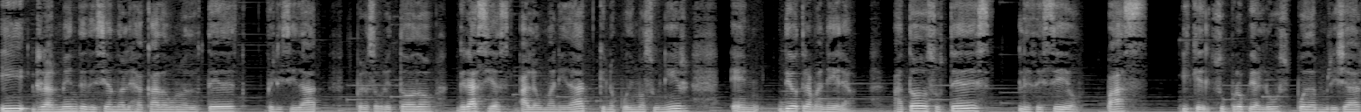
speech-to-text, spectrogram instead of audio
y realmente deseándoles a cada uno de ustedes felicidad, pero sobre todo gracias a la humanidad que nos pudimos unir en, de otra manera. A todos ustedes les deseo paz, y que su propia luz pueda brillar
